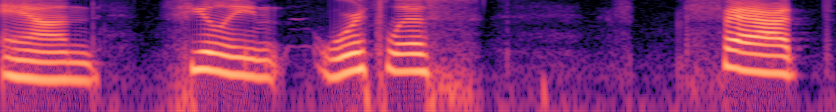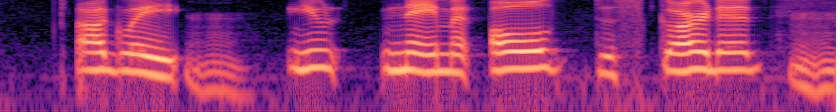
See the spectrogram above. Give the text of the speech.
and feeling worthless, f- fat, ugly, mm-hmm. you name it, old, discarded. Mm-hmm.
